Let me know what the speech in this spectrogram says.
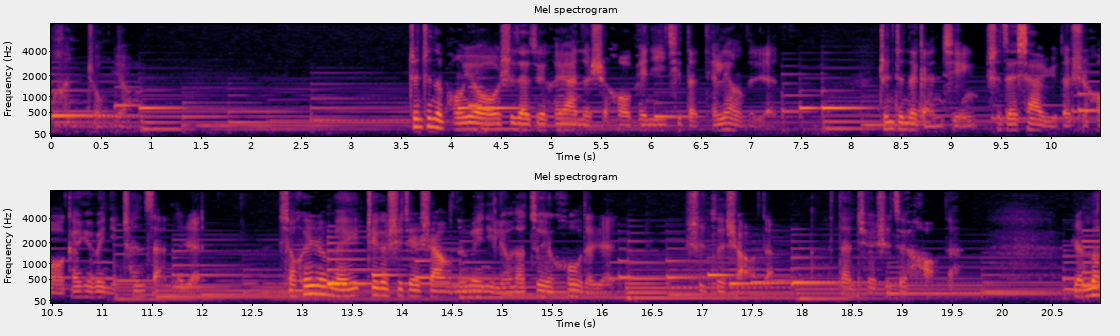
很重要。真正的朋友是在最黑暗的时候陪你一起等天亮的人，真正的感情是在下雨的时候甘愿为你撑伞的人。小黑认为，这个世界上能为你留到最后的人，是最少的，但却是最好的。人嘛，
